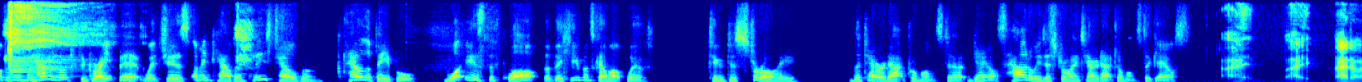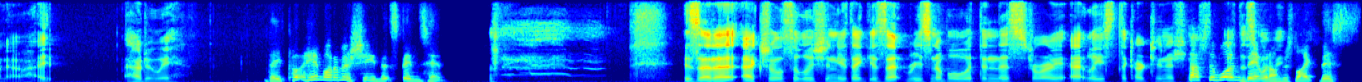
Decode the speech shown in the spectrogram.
I mean, we haven't looked at the great bit, which is, I mean, Calvin, please tell them, tell the people, what is the plot that the humans come up with to destroy the pterodactyl monster Gyaos? How do we destroy pterodactyl monster Gyaos? I I I don't know. I how do we? They put him on a machine that spins him. Is that a actual solution? You think is that reasonable within this story? At least the cartoonish. That's the one bit when I'm just like this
